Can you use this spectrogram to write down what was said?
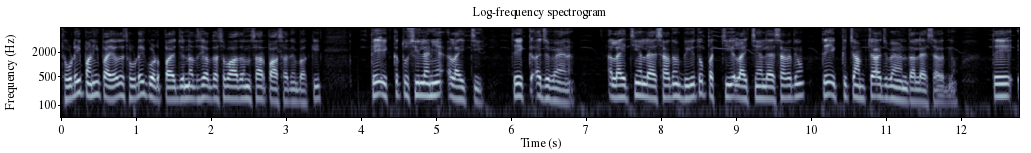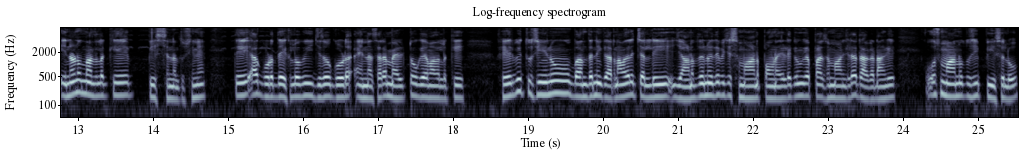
ਥੋੜਾ ਹੀ ਪਾਣੀ ਪਾਇਓ ਤੇ ਥੋੜਾ ਹੀ ਗੁੜ ਪਾਇਓ, ਜਿੰਨਾ ਤੁਸੀਂ ਆਪਦਾ ਸਵਾਦ ਅਨੁਸਾਰ ਪਾ ਸਕਦੇ ਹੋ ਬਾਕੀ। ਤੇ ਇੱਕ ਤੁਸੀਂ ਲੈਣੀ ਹੈ ਇਲਾਇਚੀ ਤੇ ਇੱਕ ਅਜਵਾਇਣ ਇਲਾਇਚੀਆਂ ਲੈ ਸਕਦੇ ਹੋ 20 ਤੋਂ 25 ਇਲਾਇਚੀਆਂ ਲੈ ਸਕਦੇ ਹੋ ਤੇ ਇੱਕ ਚਮਚਾ ਅਜਵਾਇਣ ਦਾ ਲੈ ਸਕਦੇ ਹੋ। ਤੇ ਇਹਨਾਂ ਨੂੰ ਮਤਲਬ ਕਿ ਪੀਸਣਾ ਤੁਸੀਂ ਨੇ। ਤੇ ਆ ਗੁੜ ਦੇਖ ਲਓ ਵੀ ਜਦੋਂ ਗੁੜ ਇੰਨਾ ਸਾਰਾ ਮੈਲਟ ਹੋ ਗਿਆ ਮਤਲਬ ਕਿ ਫਿਰ ਵੀ ਤੁਸੀਂ ਇਹਨੂੰ ਬੰਦ ਨਹੀਂ ਕਰਨਾ, ਮਤਲਬ ਚੱਲੀ ਜਾਣਦੇ ਹੋ ਇਹਦੇ ਵਿੱਚ ਸਮਾਨ ਪਾਉਣਾ ਜਿਹੜਾ, ਕਿਉਂਕਿ ਆਪਾਂ ਸਮਾਨ ਜਿਹੜਾ ਰਗੜਾਂਗੇ, ਉਹ ਸਮਾਨ ਨੂੰ ਤੁਸੀਂ ਪੀਸ ਲਓ।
